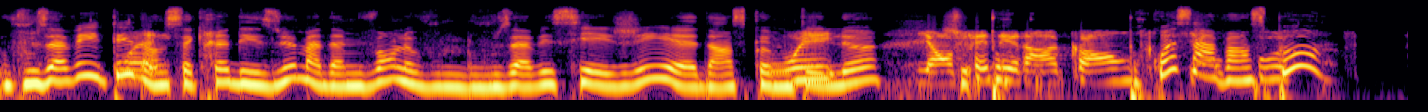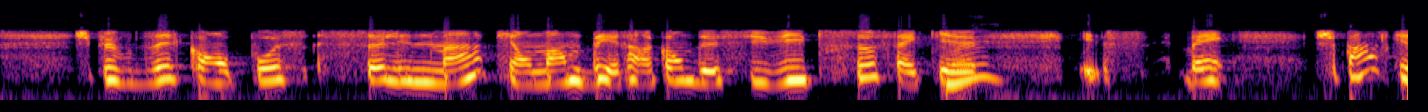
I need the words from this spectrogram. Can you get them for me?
Vous avez été dans le secret des yeux, Madame Yvon, là, vous, vous avez siégé euh, dans ce comité-là. Oui, ils ont fait des rencontres. Pourquoi ça avance pas? Je peux vous dire qu'on pousse solidement, puis on demande des rencontres de suivi, tout ça. Fait que, ben, je pense que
